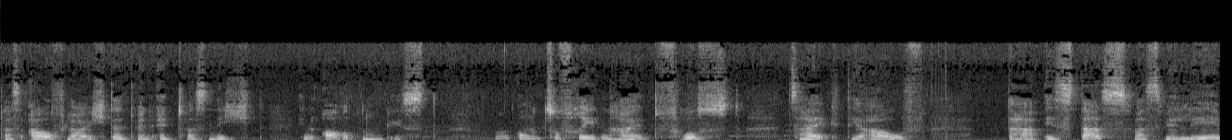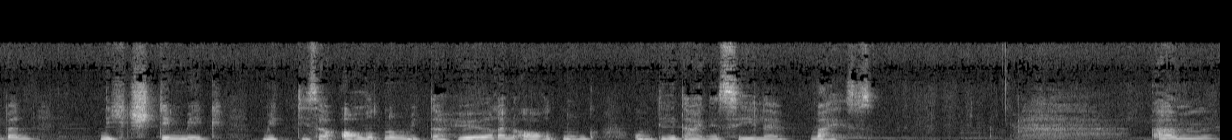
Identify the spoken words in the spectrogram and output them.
das aufleuchtet, wenn etwas nicht in Ordnung ist. Unzufriedenheit, Frust zeigt dir auf, da ist das, was wir leben, nicht stimmig mit dieser Ordnung, mit der höheren Ordnung, um die deine Seele weiß. Ähm,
